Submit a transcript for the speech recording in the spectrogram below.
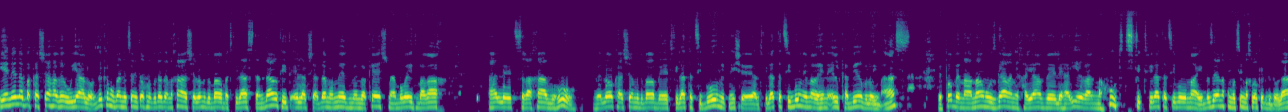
היא איננה בקשה הראויה לו. זה כמובן יוצא מתוך נקודת הנחה שלא מדובר בתפילה הסטנדרטית, אלא כשאדם עומד ומבקש מהבורא יתברך על צרכיו הוא, ולא כאשר מדובר בתפילת הציבור, מפני שעל תפילת הציבור נאמר הן אל כביר ולא ימאס. ופה במאמר מוסגר אני חייב אה, להעיר על מהות תפילת הציבור מהי. בזה אנחנו מוצאים מחלוקת גדולה.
